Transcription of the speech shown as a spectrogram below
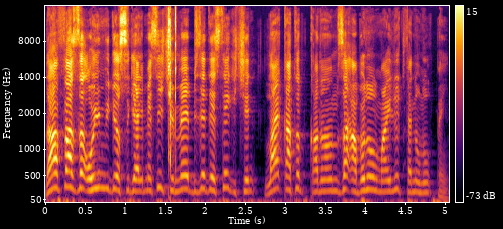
Daha fazla oyun videosu gelmesi için ve bize destek için like atıp kanalımıza abone olmayı lütfen unutmayın.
